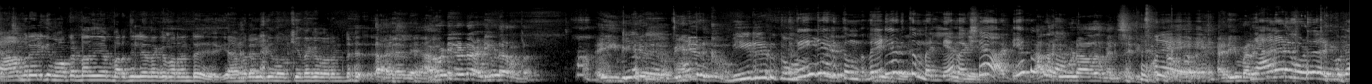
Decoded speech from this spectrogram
ക്യാമറയിലേക്ക് നോക്കണ്ടെന്ന് ഞാൻ പറഞ്ഞില്ല എന്നൊക്കെ പറഞ്ഞിട്ട് ക്യാമറയിലേക്ക് നോക്കി എന്നൊക്കെ പറഞ്ഞിട്ട്. വീഡിയോ വീഡിയോ എടുക്കുമ്പോ വീഡിയോ എടുക്കും വീഡിയോ എടുക്കും വലിയ പക്ഷെ അടിയൊക്കെ. ഞാനാണ് കൂടുതൽ അടിക്കുക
